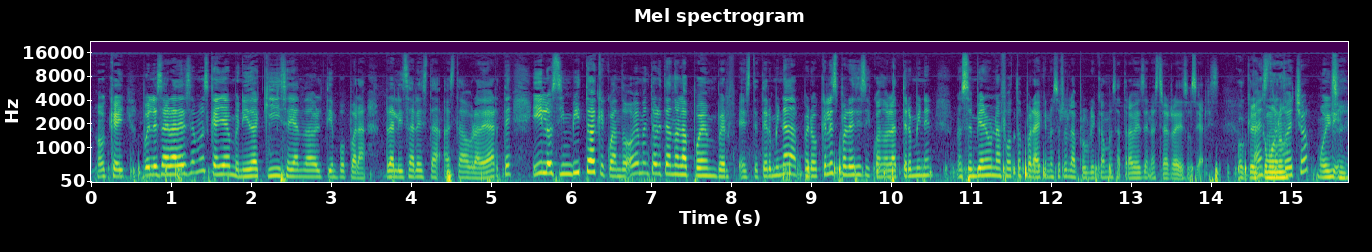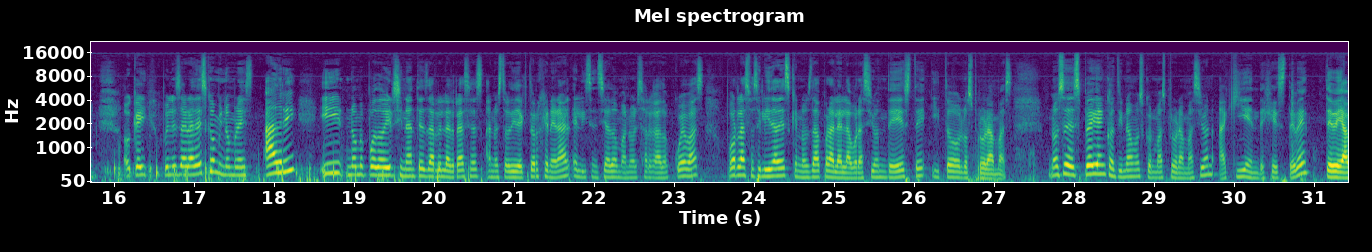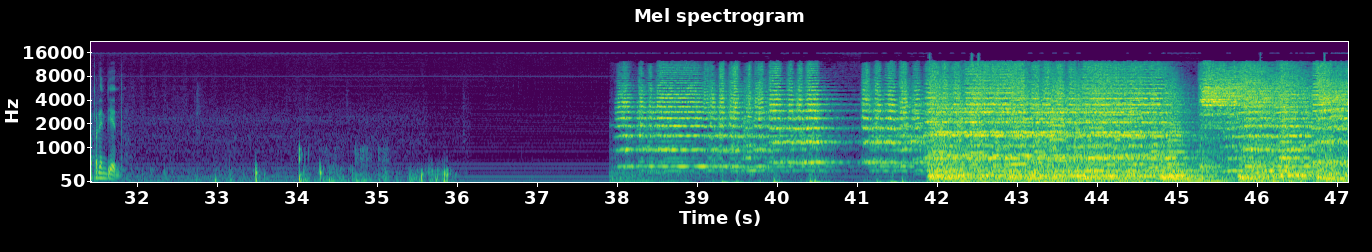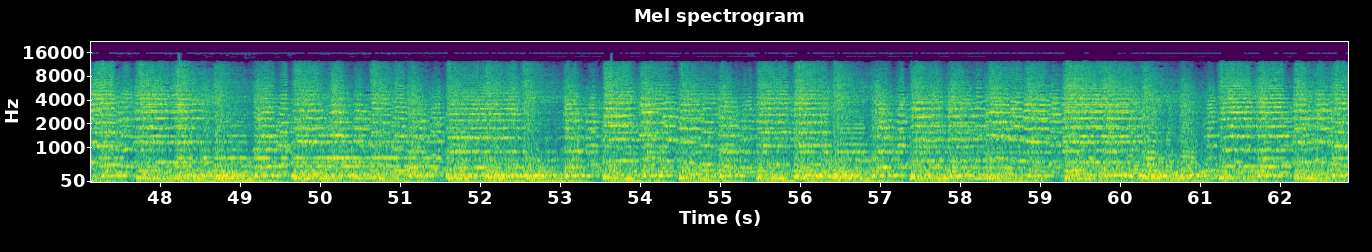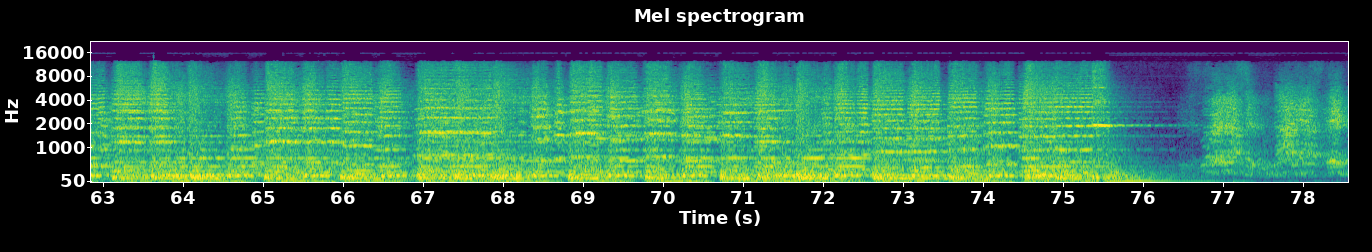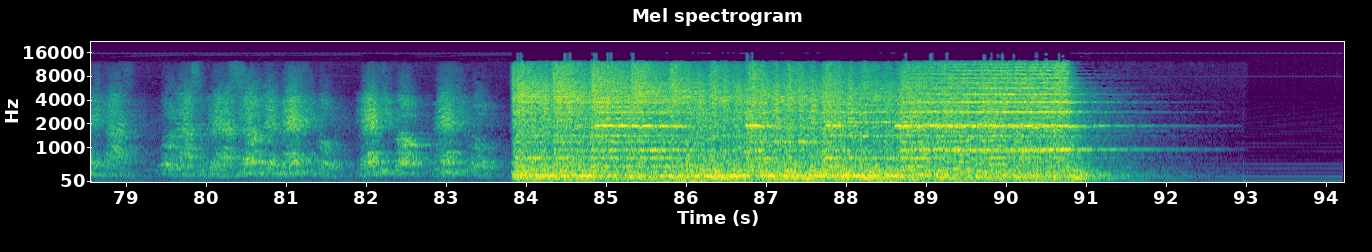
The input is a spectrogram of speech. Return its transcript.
Ok, pues les agradecemos que hayan venido aquí y se hayan dado el tiempo para realizar esta, esta obra de arte. Y los invito a que cuando, obviamente ahorita no la pueden ver este, terminada, pero ¿qué les parece si cuando la terminen nos envían una foto para que nosotros la publicamos a través de nuestras redes sociales? Ok, ¿Ah, ¿cómo ¿Está no? todo hecho? Muy bien. Ok, pues les agradezco. Mi nombre es Adri y no me puedo ir sin antes darle las gracias a nuestro director general, el licenciado Manuel Salgado Cuevas, por las facilidades que nos da para la elaboración de este y todos los programas. No se despeguen, continuamos con más programación aquí en DGES TV, TV Aprendiendo.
